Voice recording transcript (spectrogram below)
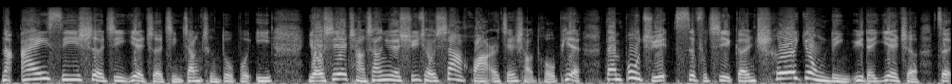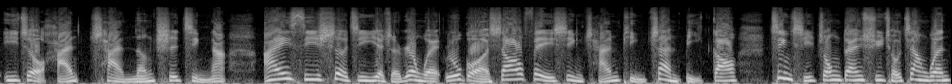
那 IC 设计业者紧张程度不一，有些些厂商因为需求下滑而减少投片，但布局伺服器跟车用领域的业者则依旧含产能吃紧啊。IC 设计业者认为，如果消费性产品占比高，近期终端需求降温，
